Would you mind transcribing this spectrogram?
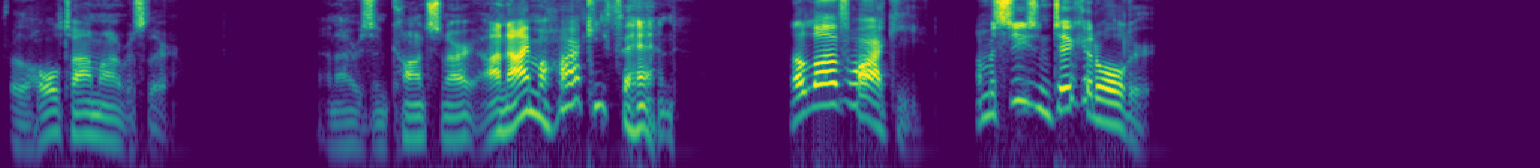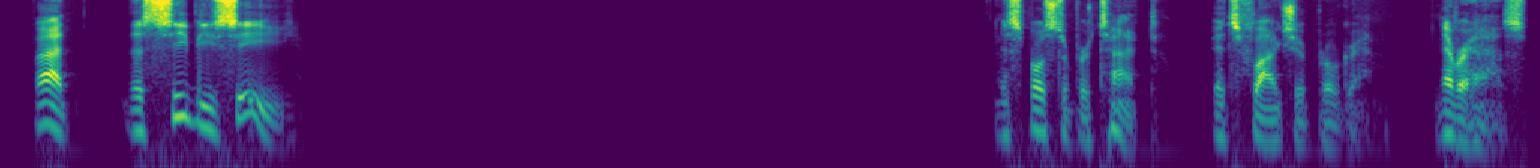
for the whole time I was there. And I was in constant And I'm a hockey fan. I love hockey. I'm a season ticket holder. But the CBC is supposed to protect its flagship program. Never has.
